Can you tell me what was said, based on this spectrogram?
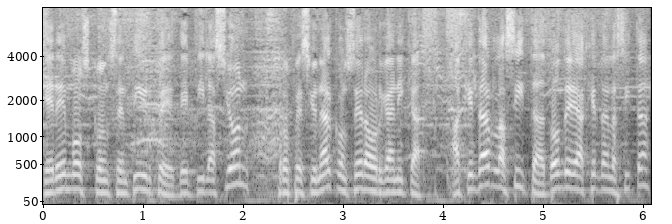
queremos consentirte. Depilación profesional con cera orgánica. Agendar la cita. ¿Dónde agendan la cita?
